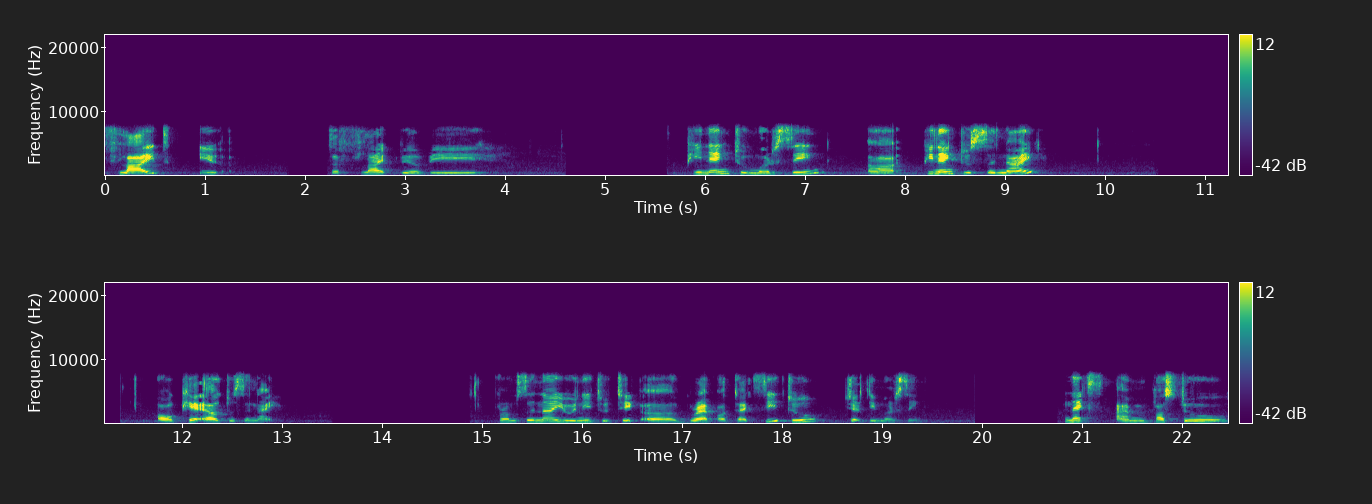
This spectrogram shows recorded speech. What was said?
flight. You, the flight will be Penang to Mersing, uh, Penang to Senai, or KL to Senai. From Senai, you need to take a Grab or taxi to Jetty Mersing. Next, I'm passed to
